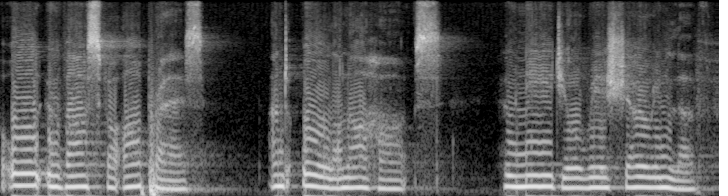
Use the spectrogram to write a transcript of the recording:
for all who've asked for our prayers and all on our hearts who need your reassuring love.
